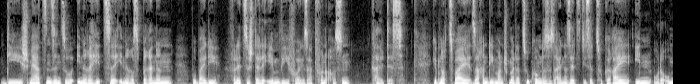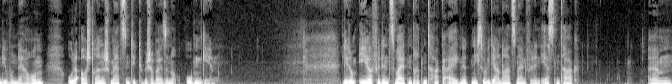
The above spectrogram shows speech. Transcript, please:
die Schmerzen sind so innere Hitze, inneres Brennen, wobei die verletzte Stelle eben, wie vorher gesagt, von außen kalt ist. Gibt noch zwei Sachen, die manchmal dazukommen. Das ist einerseits diese Zuckerei in oder um die Wunde herum oder ausstrahlende Schmerzen, die typischerweise nach oben gehen. Lidum eher für den zweiten, dritten Tag geeignet, nicht so wie die anderen Arzneien für den ersten Tag. Ähm,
